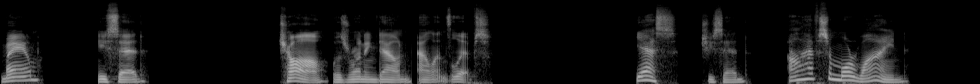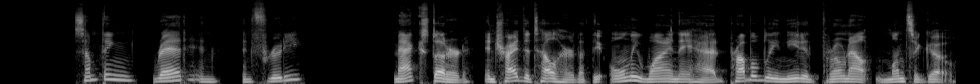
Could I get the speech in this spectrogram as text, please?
ma'am? he said. Chaw was running down Alan's lips. Yes, she said. I'll have some more wine. Something red and, and fruity? Mac stuttered and tried to tell her that the only wine they had probably needed thrown out months ago,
